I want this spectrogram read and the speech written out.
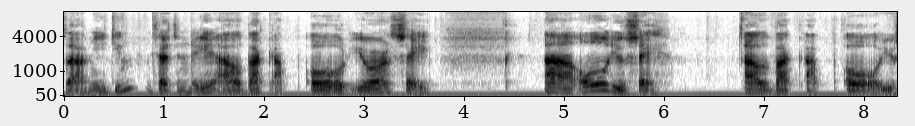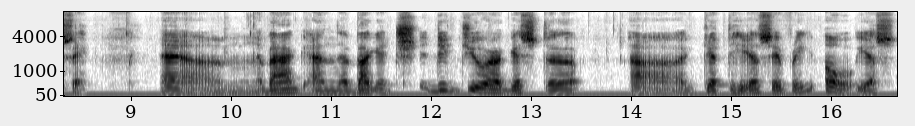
the meeting? Certainly, I'll back up all you say. Uh, all you say. I'll back up all you say. Um, bag and baggage. Did your guest uh, uh, get here safely? Oh, yes.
